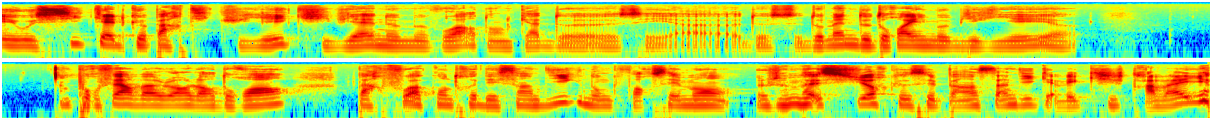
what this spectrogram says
Et aussi quelques particuliers qui viennent me voir dans le cadre de, ces, de ce domaine de droit immobilier pour faire valoir leurs droits, parfois contre des syndics. Donc forcément, je m'assure que c'est pas un syndic avec qui je travaille.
